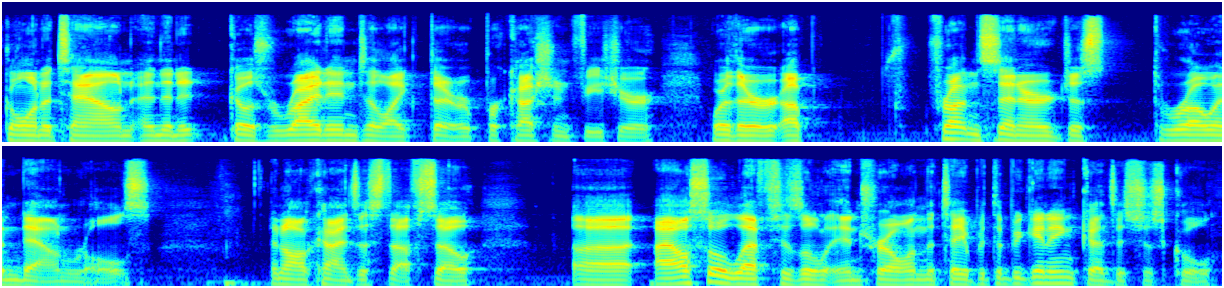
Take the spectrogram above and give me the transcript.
going to town. And then it goes right into like their percussion feature where they're up front and center just throwing down rolls and all kinds of stuff. So uh, I also left his little intro on the tape at the beginning because it's just cool.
